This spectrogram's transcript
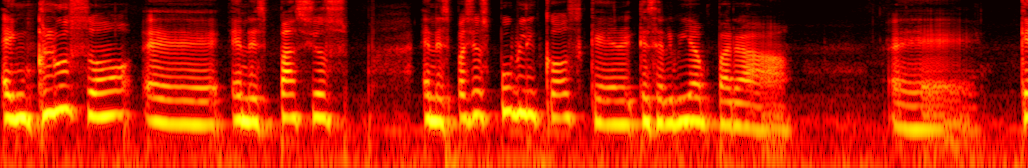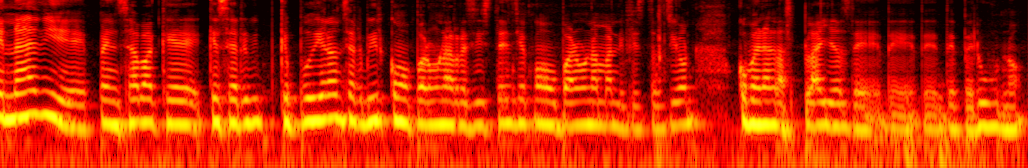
e incluso eh, en espacios en espacios públicos que, servían para eh, que nadie pensaba que, que, pudieran servir como para una resistencia, como para una manifestación, como eran las playas de, de- de- de Perú, ¿no?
